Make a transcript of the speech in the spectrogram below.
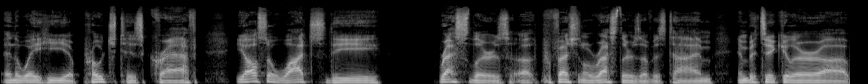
in the way he approached his craft, he also watched the wrestlers, uh, professional wrestlers of his time, in particular, uh,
